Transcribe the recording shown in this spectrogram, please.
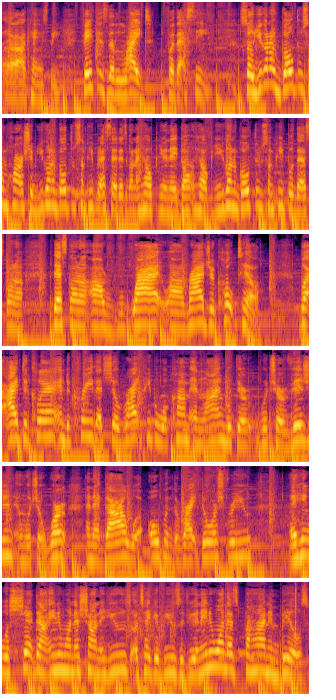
uh, I can't speak. Faith is the light for that seed. So you're gonna go through some hardship. You're gonna go through some people that said it's gonna help you and they don't help you. You're gonna go through some people that's gonna that's gonna uh, ride uh, ride your coattail. But I declare and decree that your right people will come in line with your with your vision and with your work, and that God will open the right doors for you and he will shut down anyone that's trying to use or take abuse of you and anyone that's behind in bills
